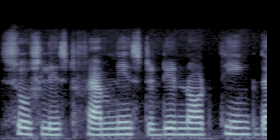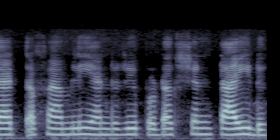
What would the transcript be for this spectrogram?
Socialist feminists did not think that the family and reproduction tied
